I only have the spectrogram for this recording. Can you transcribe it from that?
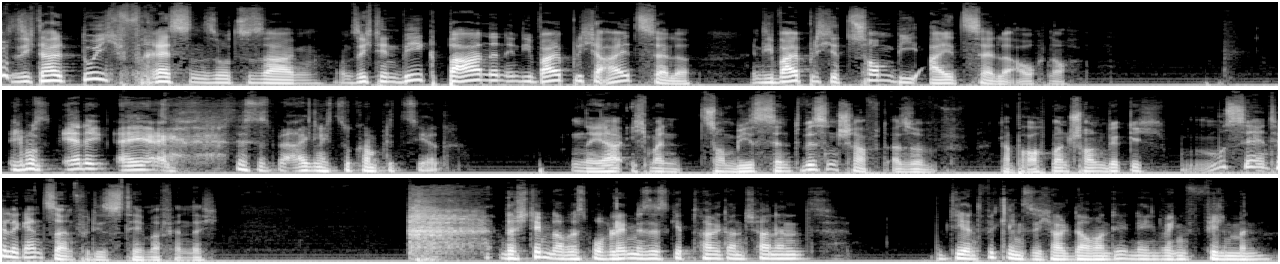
die sich da halt durchfressen sozusagen und sich den Weg bahnen in die weibliche Eizelle. In die weibliche Zombie-Eizelle auch noch. Ich muss ehrlich, ey, ey, das ist mir eigentlich zu kompliziert. Naja, ich meine, Zombies sind Wissenschaft. Also da braucht man schon wirklich, muss sehr intelligent sein für dieses Thema, finde ich. Das stimmt, aber das Problem ist, es gibt halt anscheinend, die entwickeln sich halt dauernd in irgendwelchen Filmen.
